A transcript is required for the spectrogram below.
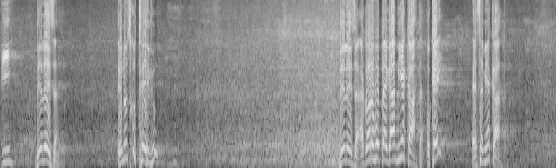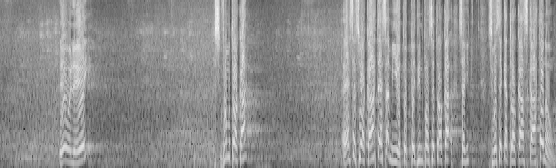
Vi. Beleza. Eu não escutei, viu? Beleza, agora eu vou pegar a minha carta, ok? Essa é a minha carta. Eu olhei. Vamos trocar? Essa é a sua carta, essa é a minha. Eu estou pedindo para você trocar. Se, gente, se você quer trocar as cartas ou não.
